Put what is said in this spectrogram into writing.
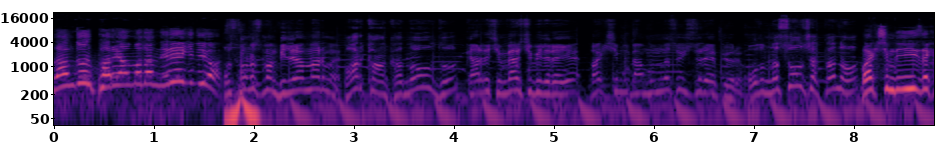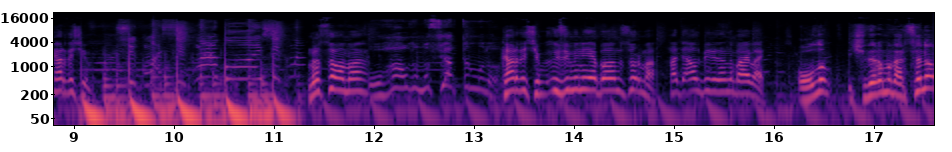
Lan dur parayı almadan nereye gidiyor? Osman Osman 1 liran var mı? Var kanka ne oldu? Kardeşim ver şu 1 lirayı. Bak şimdi ben bunu nasıl 3 lira yapıyorum. Oğlum nasıl olacak lan o? Bak şimdi iyi izle kardeşim. Boy şıkma Nasıl ama? Oha oğlum nasıl yaptın bunu? Kardeşim üzümü niye bağını sorma. Hadi al 1 liranı bay bay. Oğlum 2 liramı versene a-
